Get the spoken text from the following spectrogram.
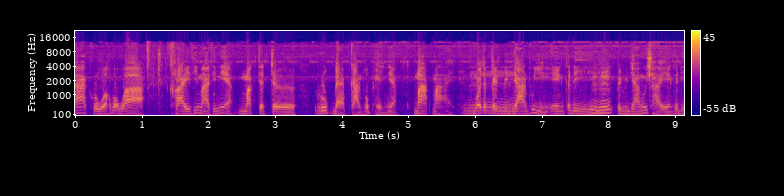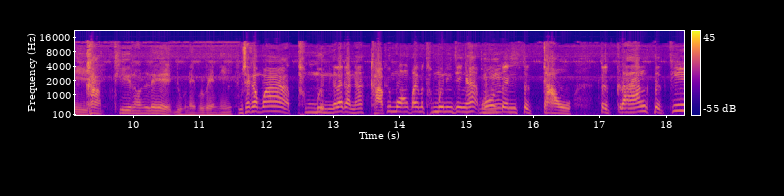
น่ากลัวเขาบอกว่าใครที่มาที่เนี่ยมักจะเจอรูปแบบการพบเห็นเนี่ยมากมายไม่ว่าจะเป็นวิญญาณผู้หญิงเองก็ดีอือฮึเป็นวิญญาณผู้ชายเองก็ดี ครับ ที่ล่อนเล่อยู่ในบริเวณนี้ ผมใช้คำว่าทำมึนกันแล้วกันนะครับอมองไปมันทำมึนจริงๆฮะเพราะมันเป็นตึกเก่า ตึกร้างตึกที่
